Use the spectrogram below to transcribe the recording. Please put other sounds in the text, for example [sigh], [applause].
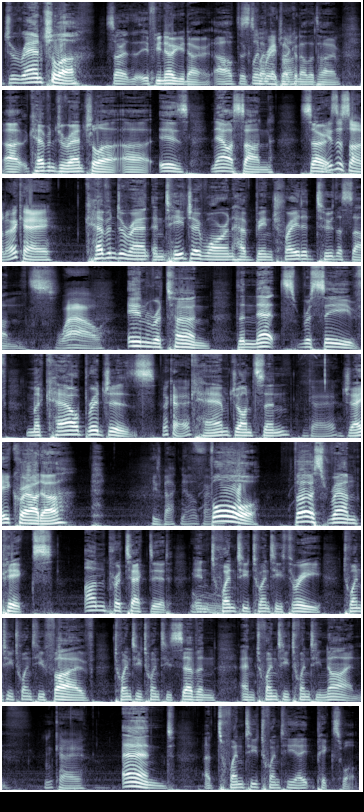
Durantula. Sorry, if you know, you know. I'll have to Slim explain that joke another time. Uh, Kevin Durantula uh, is now a son. So he's a son. Okay. Kevin Durant and TJ Warren have been traded to the Suns. Wow. In return, the Nets receive Mikal Bridges, Okay. Cam Johnson, Okay. Jae Crowder, He's back now. Apparently. four first round picks unprotected in Ooh. 2023, 2025, 2027, and 2029, Okay. and a 2028 pick swap.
